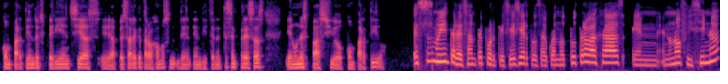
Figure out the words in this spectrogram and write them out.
compartiendo experiencias, eh, a pesar de que trabajamos en, diferentes empresas, en un espacio compartido. Esto es muy interesante porque sí es cierto, o sea, cuando tú trabajas en, una oficina,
